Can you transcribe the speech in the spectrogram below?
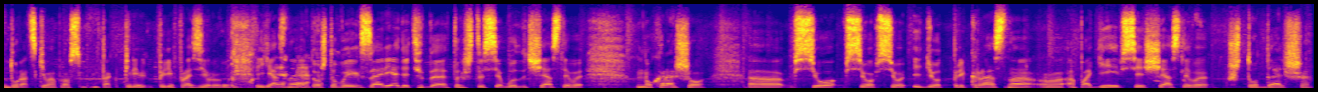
дурацкий вопрос. Так, пере, перефразирую. Я знаю то, что вы их зарядите, да, то, что все будут счастливы. Ну, хорошо. Э, все, все, все идет прекрасно, апогеи, все счастливы. Что дальше?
